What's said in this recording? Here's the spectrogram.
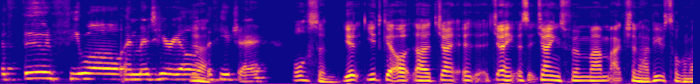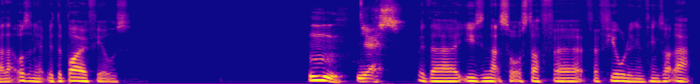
the food, fuel, and material Yeah. of the future. Awesome. You'd, you'd get uh, uh, Jay, uh, Jay, is it James from um, Action Lab? He was talking about that, wasn't it, with the biofuels, Mm, yes. with uh, using that sort of stuff for, for fueling and things like that.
